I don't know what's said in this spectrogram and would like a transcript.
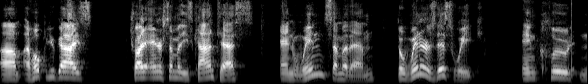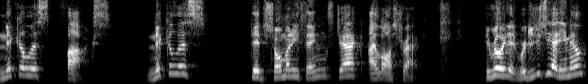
Um, I hope you guys try to enter some of these contests and win some of them. The winners this week include Nicholas Fox. Nicholas did so many things, Jack, I lost track. He really did. Where did you see that email?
